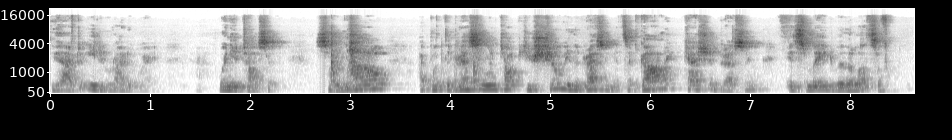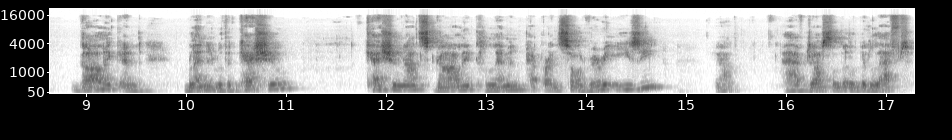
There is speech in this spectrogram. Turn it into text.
you have to eat it right away when you toss it. So now I put the dressing on top. You show me the dressing. It's a garlic cashew dressing. It's made with lots of garlic and blended with a cashew, cashew nuts, garlic, lemon, pepper, and salt. Very easy. Yeah, I have just a little bit left,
